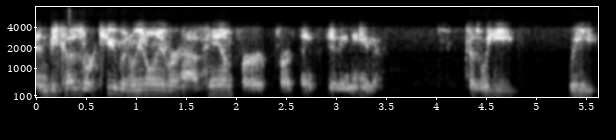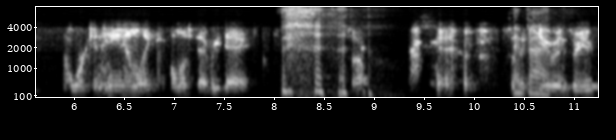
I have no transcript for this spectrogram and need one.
and because we're Cuban, we don't ever have ham for for Thanksgiving either, because we eat we eat pork and ham like almost every day. so, so I the bet. Cubans we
